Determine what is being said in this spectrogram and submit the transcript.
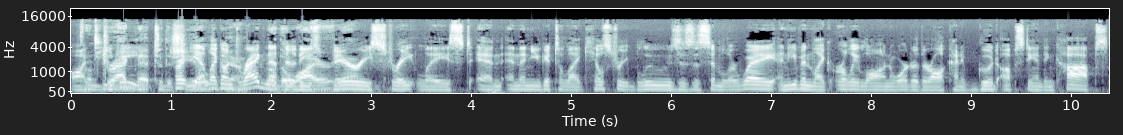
on From TV. Dragnet to The right, Yeah, like on yeah. Dragnet, The they're Wire, these very straight laced, and and then you get to like Hill Street Blues is a similar way, and even like early Law and Order, they're all kind of good, upstanding cops.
